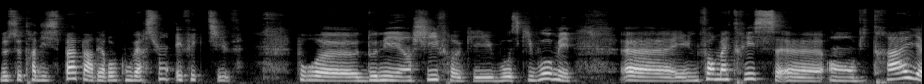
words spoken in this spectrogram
ne se traduisent pas par des reconversions effectives. Pour euh, donner un chiffre qui vaut ce qui vaut, mais euh, une formatrice euh, en vitrail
